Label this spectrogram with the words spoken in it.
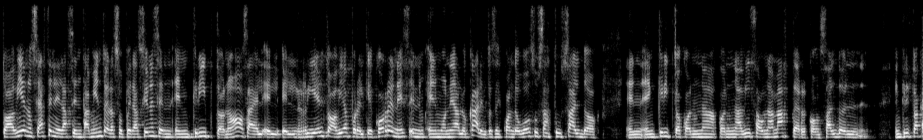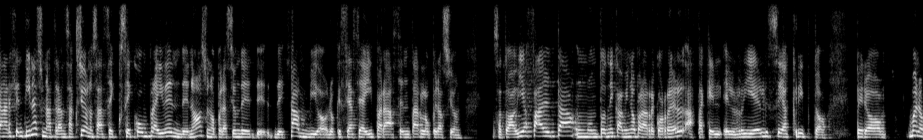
todavía no se hacen el asentamiento de las operaciones en, cripto, ¿no? O sea, el, riel todavía por el que corren es en, moneda local. Entonces, cuando vos usas tu saldo en, cripto con una, con una Visa o una Master con saldo en, cripto acá en Argentina, es una transacción, o sea, se, compra y vende, ¿no? Es una operación de, de cambio lo que se hace ahí para asentar la operación. O sea, todavía falta un montón de camino para recorrer hasta que el, riel sea cripto. Pero bueno.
